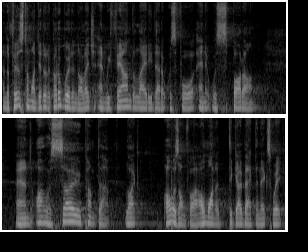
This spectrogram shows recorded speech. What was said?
And the first time I did it, I got a word of knowledge and we found the lady that it was for and it was spot on. And I was so pumped up. Like, I was on fire. I wanted to go back the next week.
